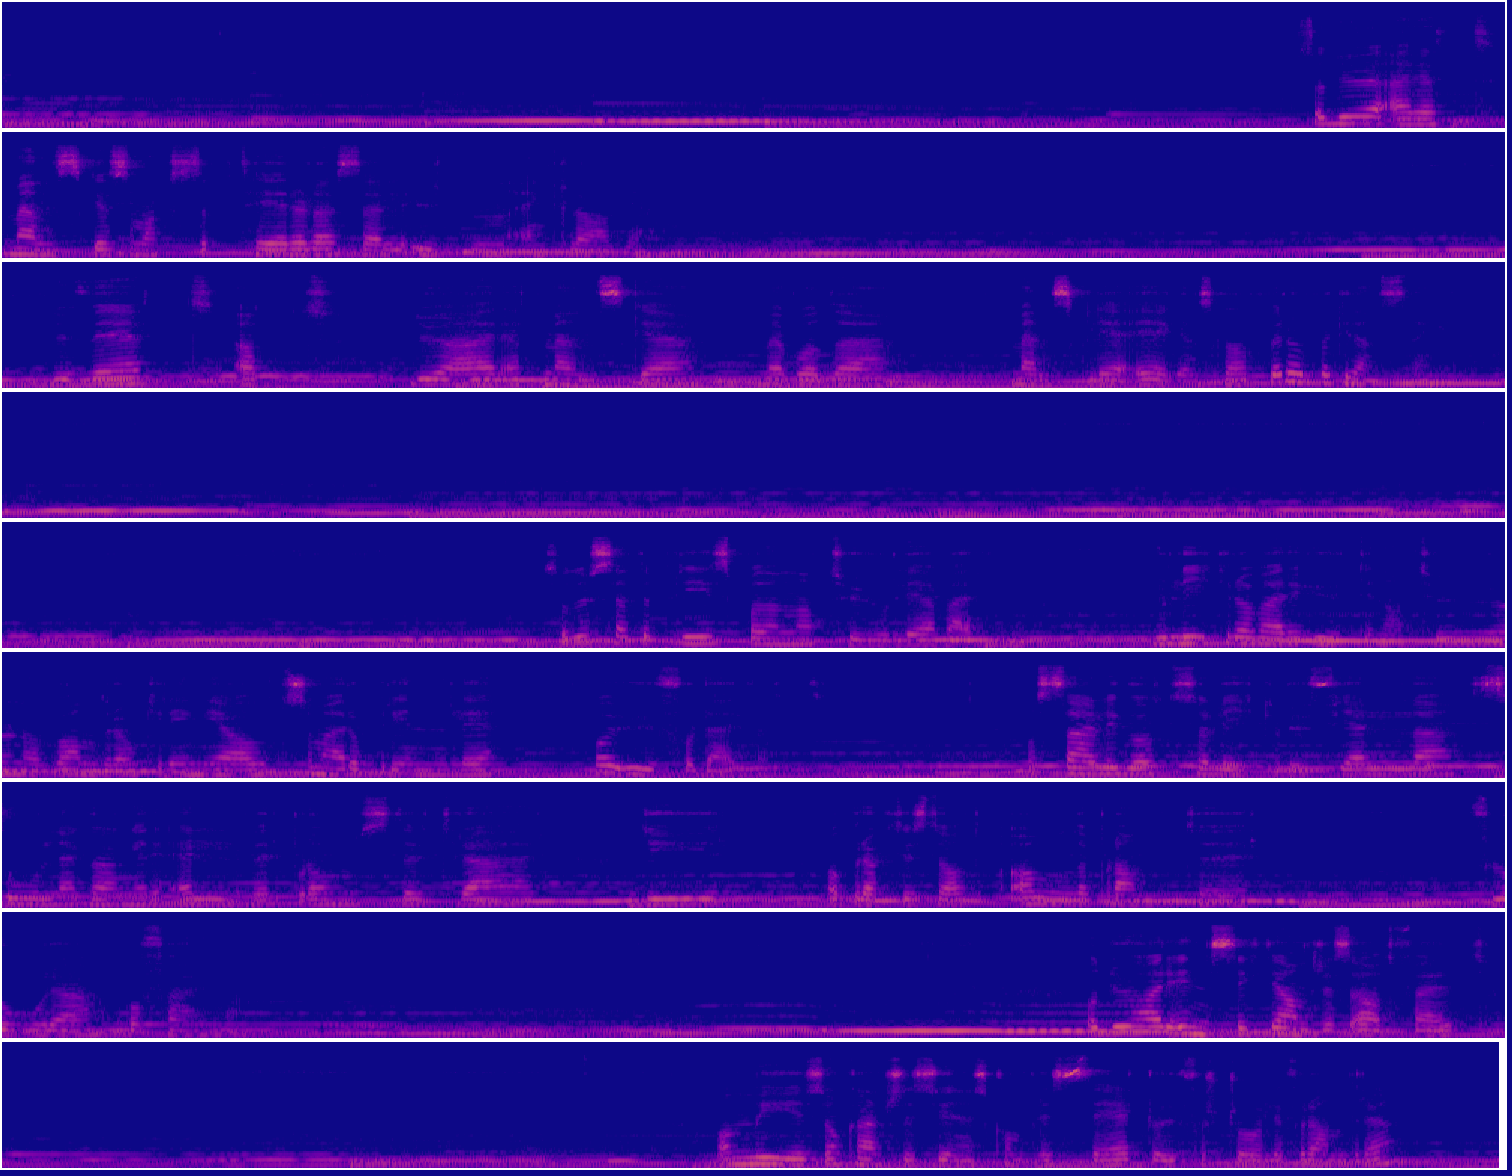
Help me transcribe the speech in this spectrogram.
Så du er et menneske som aksepterer deg selv uten en klage. Vet at du er et menneske med både menneskelige egenskaper og begrensninger. Så du setter pris på den naturlige verden. Du liker å være ute i naturen og vandre omkring i alt som er opprinnelig og ufordervet. Og særlig godt så liker du fjellet, solnedganger, elver, blomster, trær, dyr og praktisk talt alle planter, flora og fauna. Og du har innsikt i andres atferd. Og mye som kanskje synes komplisert og uforståelig for andre,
